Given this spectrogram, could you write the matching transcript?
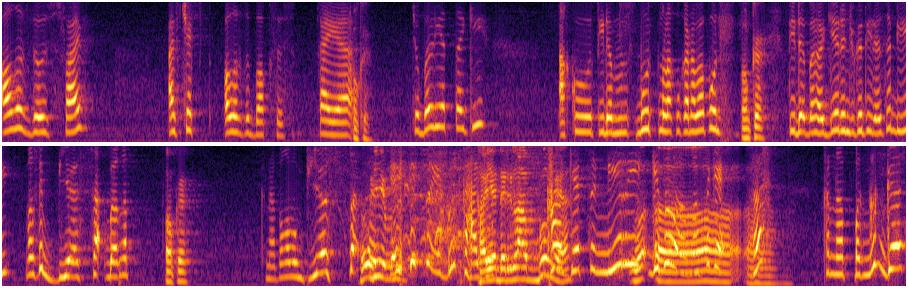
all of those five, I've checked all of the boxes. Kayak Oke. coba lihat lagi, aku tidak mood melakukan apa pun, Oke. tidak bahagia dan juga tidak sedih. Maksudnya biasa banget. Oke. Kenapa ngomong biasa? Oh, iya, Kayak gitu ya, gue kaget. Kayak dari lambung ya. Kaget sendiri Wah, gitu loh. Maksudnya kayak, ah, hah? Kenapa ngegas?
